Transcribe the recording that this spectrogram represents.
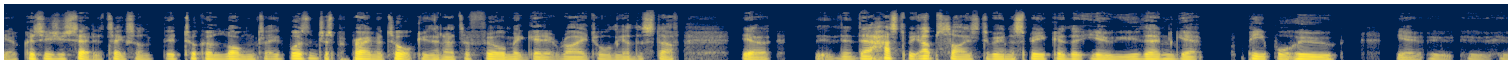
you know, because as you said, it takes a it took a long time. It wasn't just preparing a talk; you then had to film it, get it right, all the other stuff. You know, th- there has to be upsides to being a speaker that you you then get people who you know, who, who, who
